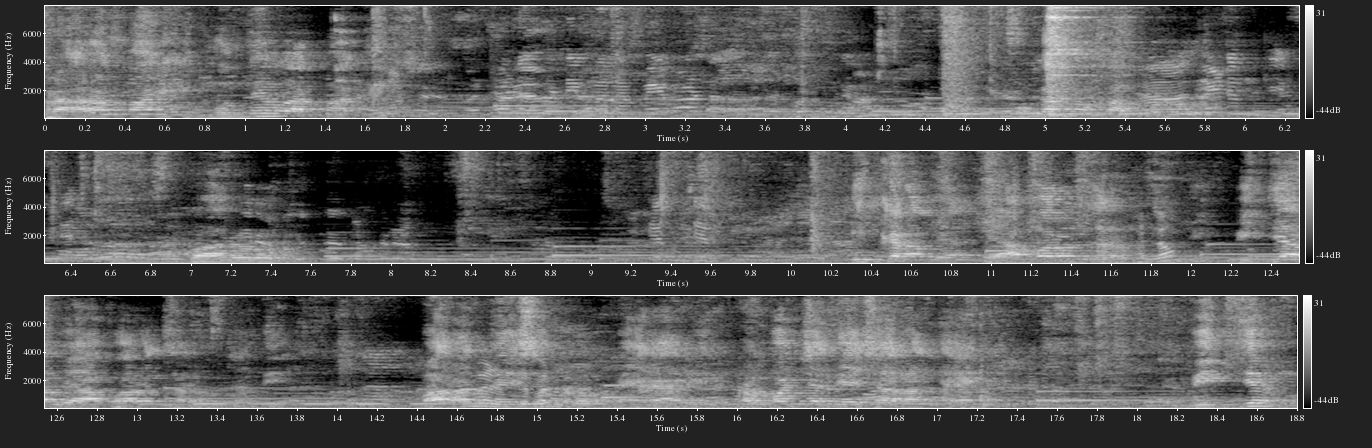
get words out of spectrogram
ప్రారంభానికి ముందే వారు మాకు తెలుసు. వారు ఇక్కడ వ్యాపారం జరుగుతుంది విద్యా వ్యాపారం జరుగుతుంది. భారతదేశంలోనే కానీ ప్రపంచ దేశాలంతా విద్యను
